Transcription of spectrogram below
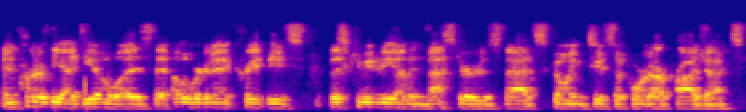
And part of the idea was that oh we're going to create these this community of investors that's going to support our projects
